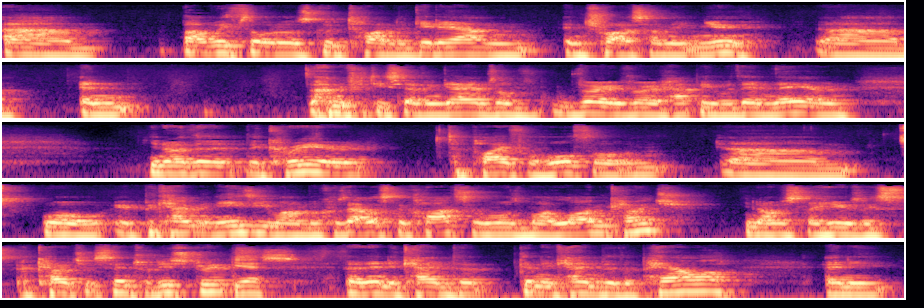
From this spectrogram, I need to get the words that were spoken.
Um, but we thought it was a good time to get out and, and try something new. Um, and 157 games, I'm very, very happy with them there. And, you know, the, the career to play for Hawthorn, um, well, it became an easy one because Alastair Clarkson was my line coach. You know, obviously he was a coach at Central Districts. Yes. And then he came to then he came to the Power, and he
